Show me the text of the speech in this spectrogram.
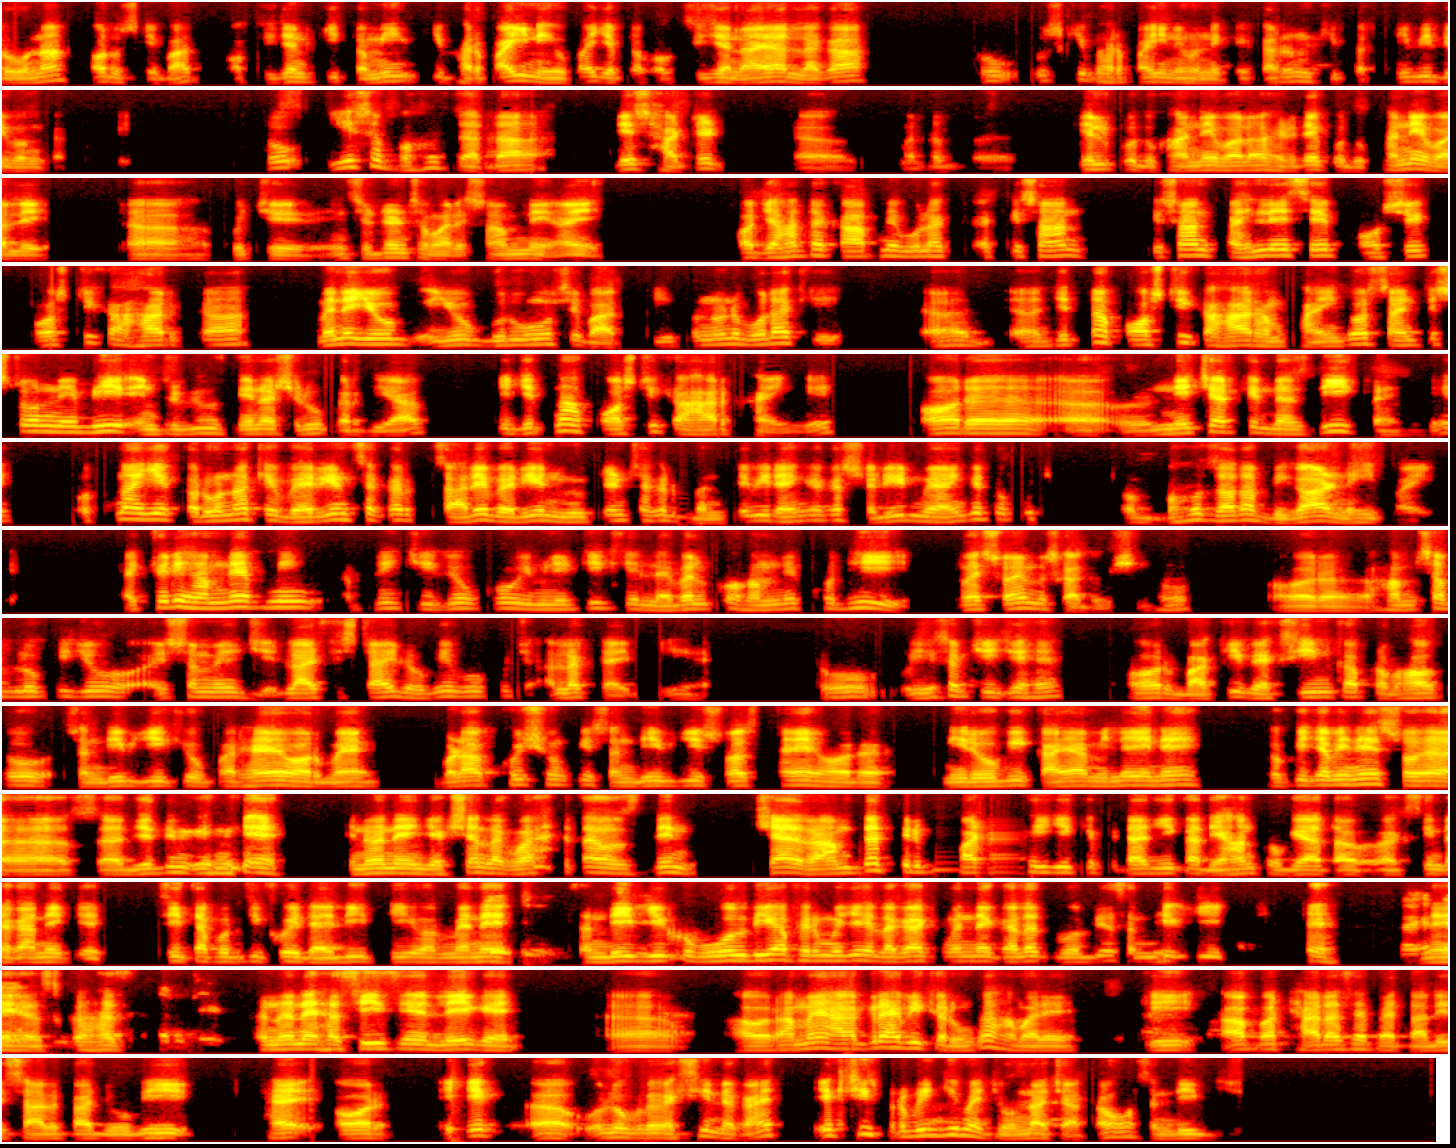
रोना और उसके बाद ऑक्सीजन की कमी, की भरपाई नहीं हो पाई। जब तक ऑक्सीजन आया, लगा तो उसकी भरपाई नहीं होने के कारण उनकी पत्नी भी दिवंगत तो ये सब बहुत ज़्यादा डिसहार्टेड मतलब दिल को दुखाने वाला हृदय को दुखाने वाले आ, कुछ इंसिडेंट्स हमारे सामने आए। और जहाँ तक आपने बोला किसान किसान पहले से पौष्टिक पौष्टिक आहार का मैंने योग योग गुरुओं से बात की तो उन्होंने बोला कि जितना पौष्टिक आहार हम खाएँगे और साइंटिस्टों ने भी इंटरव्यूज़ देना शुरू कर दिया कि जितना पौष्टिक आहार खाएँगे और नेचर के नज़दीक रहेंगे उतना ये कोरोना के वेरिएंट्स अगर, सारे वेरिएंट म्यूटेंट्स अगर बनते भी रहेंगे, अगर शरीर में आएँगे तो कुछ बहुत ज़्यादा बिगाड़ नहीं पाएँगे। एक्चुअली हमने अपनी अपनी चीज़ों को इम्यूनिटी के लेवल को हमने खुद ही, मैं स्वयं उसका दोषी हूँ। और हम सब लोग की जो इस समय लाइफ स्टाइल होगी वो कुछ अलग टाइप की है। तो ये सब चीज़ें हैं और बाकी वैक्सीन का प्रभाव तो संदीप जी के ऊपर है और मैं बड़ा खुश हूँ कि संदीप जी स्वस्थ हैं और निरोगी काया मिले इन्हें। क्योंकि जब इन्हें जिस दिन इन्हें इन्होंने इंजेक्शन लगवाया था उस दिन शायद रामदत्त त्रिपाठी जी के पिताजी का देहांत हो गया था वैक्सीन लगाने के सीतापुर की कोई रैली थी और मैंने संदीप जी को बोल दिया फिर मुझे लगा कि मैंने गलत बोल दिया संदीप जी ने उसको हस उन्होंने हँसी से ले गए और मैं आग्रह भी करूँगा हमारे कि अब 18 से 45 साल का जो भी है और एक लोग वैक्सीन लगाएँ एक चीज़ प्रवीण जी मैं जोड़ना चाहता हूँ संदीप जी।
